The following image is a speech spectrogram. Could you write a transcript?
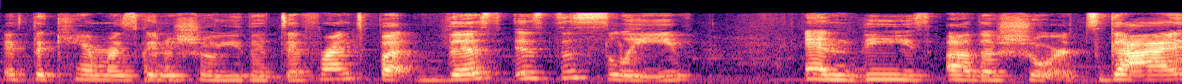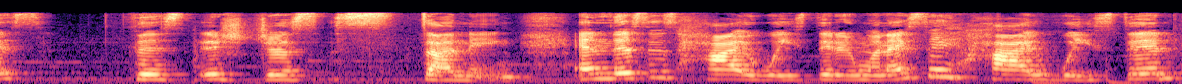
if the camera is going to show you the difference but this is the sleeve and these are the shorts. Guys this is just stunning. And this is high-waisted. And when i say high-waisted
